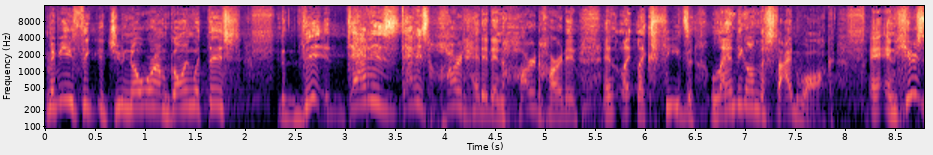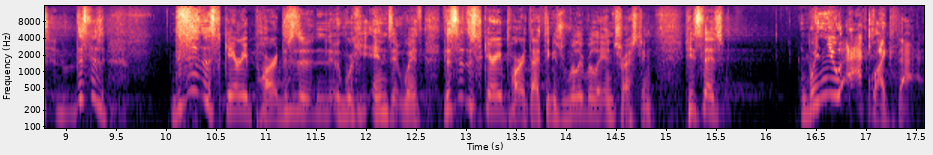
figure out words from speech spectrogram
Maybe you think that you know where I'm going with this. But this, that is that is hard headed and hard hearted and like, like seeds landing on the sidewalk. And, and here's this is. This is the scary part. This is where he ends it with. This is the scary part that I think is really, really interesting. He says, when you act like that,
